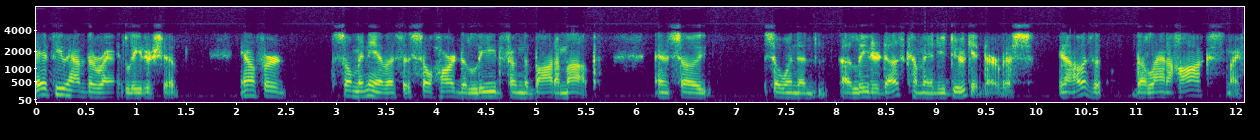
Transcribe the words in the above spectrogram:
if you have the right leadership, you know, for so many of us, it's so hard to lead from the bottom up, and so, so when the, a leader does come in, you do get nervous. You know, I was the Atlanta Hawks my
